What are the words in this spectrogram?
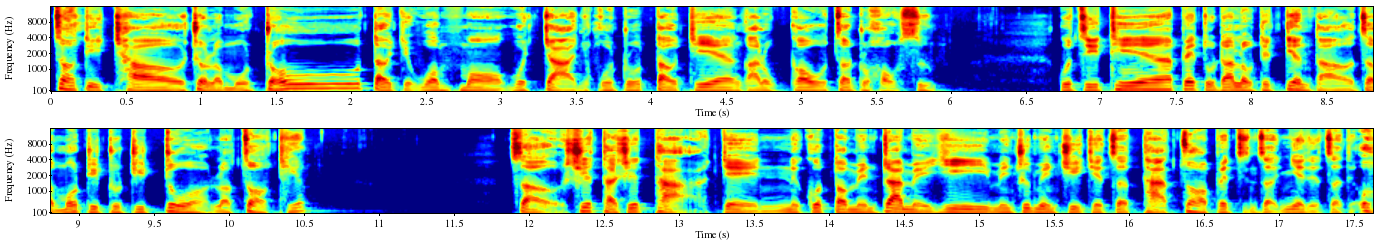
Cho tịt chờ cho là một trâu tàu chỉ uổng mò uổng trả những cô trâu tàu thiên cả lục câu cho trâu hậu sư cú chỉ thiê bé tụ đã lâu thì tiền tạo giờ một tí tụ tí chùa là cho thiê giờ shit thả shit thả để nếu có tao mình ra mình gì mình chú mình chỉ để giờ thả cho bé chính giờ nhẹ để giờ thì ô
